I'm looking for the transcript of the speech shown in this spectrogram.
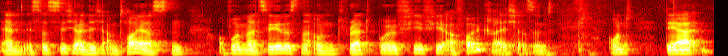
ähm, ist das sicherlich am teuersten, obwohl Mercedes und Red Bull viel, viel erfolgreicher sind. Und der,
